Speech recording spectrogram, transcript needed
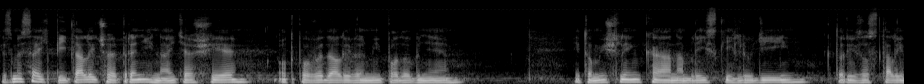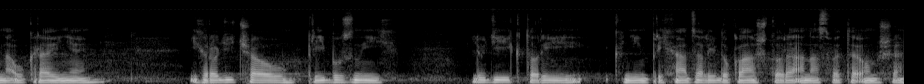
Keď sme sa ich pýtali, čo je pre nich najťažšie, odpovedali veľmi podobne. Je to myšlienka na blízkych ľudí, ktorí zostali na Ukrajine, ich rodičov, príbuzných, ľudí, ktorí k ním prichádzali do kláštora a na sveté omše.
